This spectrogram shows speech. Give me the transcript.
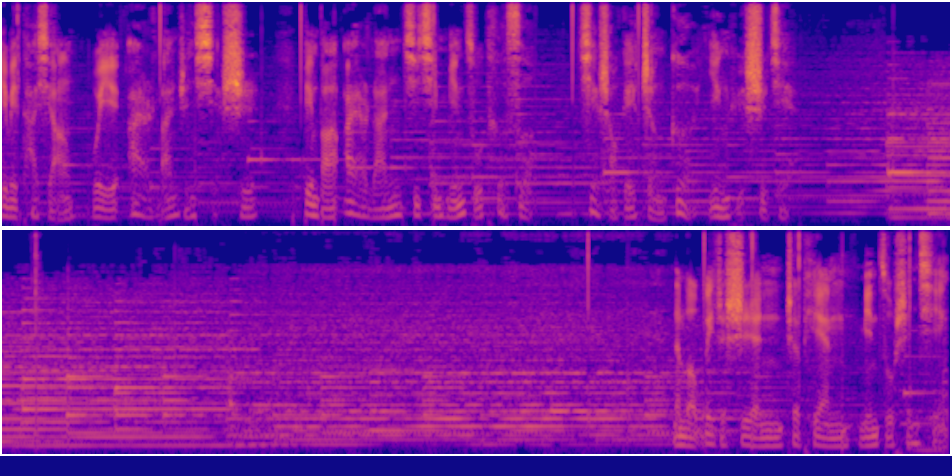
因为他想为爱尔兰人写诗，并把爱尔兰及其民族特色介绍给整个英语世界。那么，为着诗人这片民族深情，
